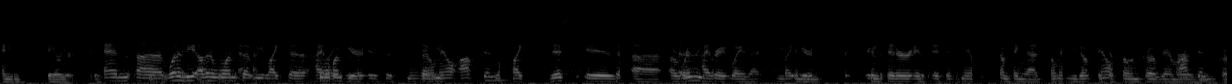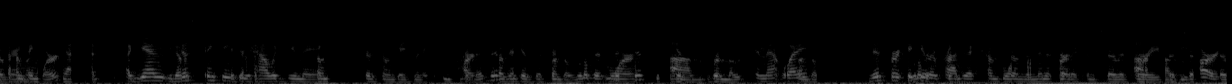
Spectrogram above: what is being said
Any barrier. And uh, one of the other ones that we like to highlight here is the snail mail option. Like this is uh, a really great way that you can consider if, if it's something that you don't think a phone program or a Zoom program would work. Again, you know, just thinking through how would you make social engagement a key part of this because this one's a little bit more um, remote in that way. This particular project comes from the Minnesota Conservatory for the Arts,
